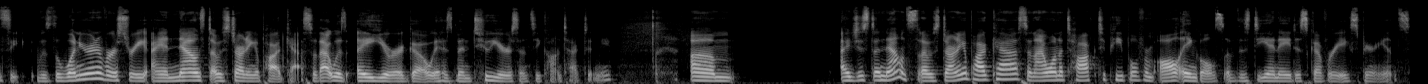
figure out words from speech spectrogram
let's see, it was the one year anniversary, I announced I was starting a podcast. So, that was a year ago. It has been two years since he contacted me. Um, I just announced that I was starting a podcast and I want to talk to people from all angles of this DNA discovery experience.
